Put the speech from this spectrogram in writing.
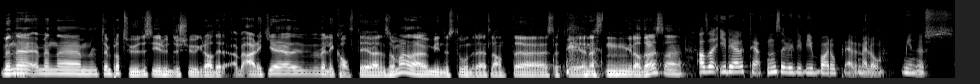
Men, eh, men eh, temperatur, du sier 120 grader. Er det ikke veldig kaldt i verdensrommet? Det er jo minus 200 et eller annet, eh, 70 nesten grader der. Så Altså, I realiteten så vil vi bare oppleve mellom minus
